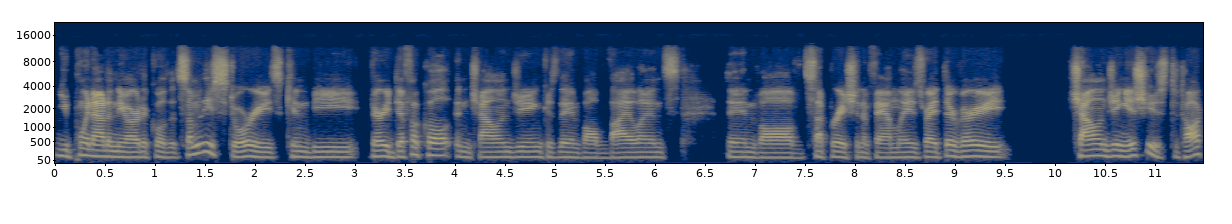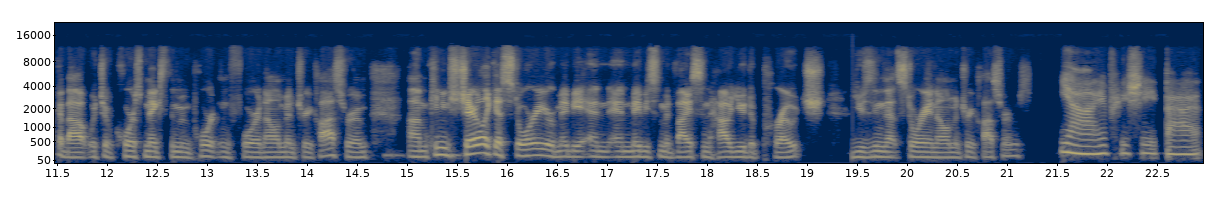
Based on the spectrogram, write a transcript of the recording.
you point out in the article that some of these stories can be very difficult and challenging because they involve violence, they involve separation of families, right? They're very challenging issues to talk about, which of course makes them important for an elementary classroom. Um, can you share like a story or maybe and and maybe some advice on how you'd approach using that story in elementary classrooms? Yeah, I appreciate that.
